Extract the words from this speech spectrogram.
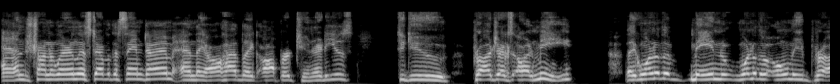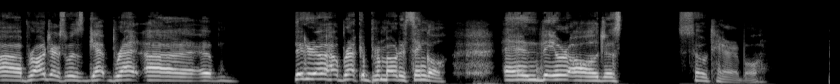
and trying to learn this stuff at the same time. And they all had like opportunities to do projects on me. Like one of the main, one of the only pro- uh, projects was get Brett, uh, figure out how Brett could promote a single. And they were all just so terrible.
